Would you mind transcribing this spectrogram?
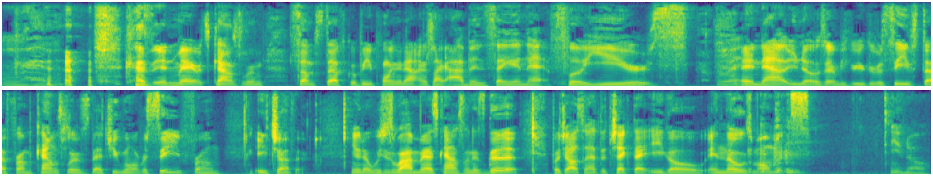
Mm-hmm. Because in marriage counseling, some stuff could be pointed out, and it's like I've been saying that for years, Right. and now you know. So you can receive stuff from counselors that you won't receive from each other, you know, which is why marriage counseling is good. But you also have to check that ego in those moments. you know,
